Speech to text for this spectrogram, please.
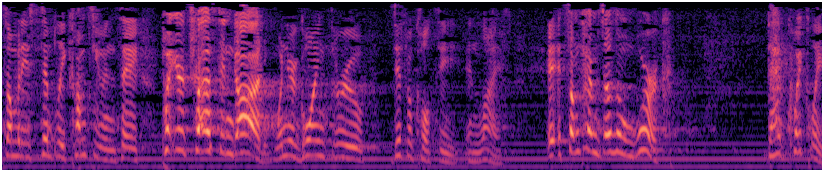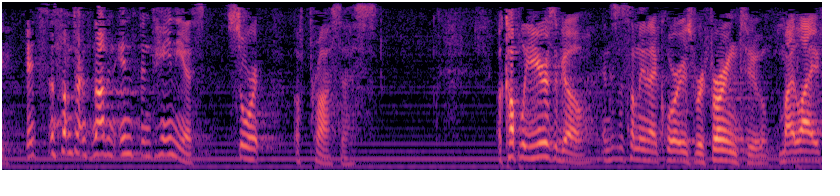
somebody to simply come to you and say, put your trust in God when you're going through difficulty in life. It sometimes doesn't work that quickly. It's sometimes not an instantaneous sort of process. A couple of years ago, and this is something that Corey is referring to, my life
